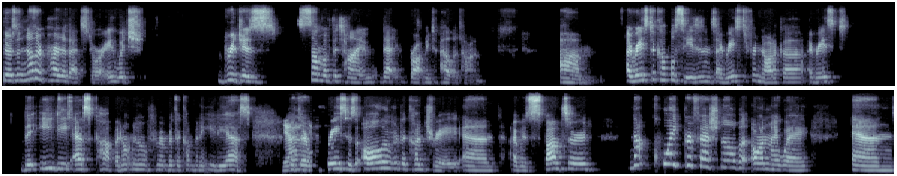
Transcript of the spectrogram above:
There's another part of that story, which bridges some of the time that brought me to Peloton. Um, I raced a couple seasons. I raced for Nautica. I raced the EDS Cup. I don't know if you remember the company EDS, yeah. but there were races all over the country, and I was sponsored, not quite professional, but on my way. And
